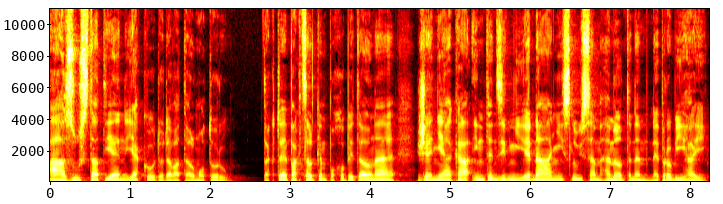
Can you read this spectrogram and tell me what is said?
a zůstat jen jako dodavatel motorů. Tak to je pak celkem pochopitelné, že nějaká intenzivní jednání s Lewisem Hamiltonem neprobíhají.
